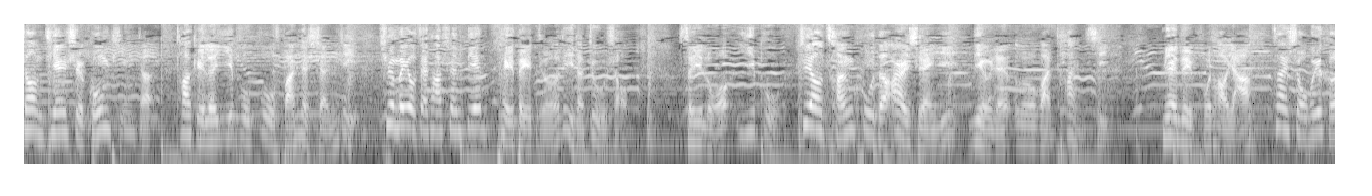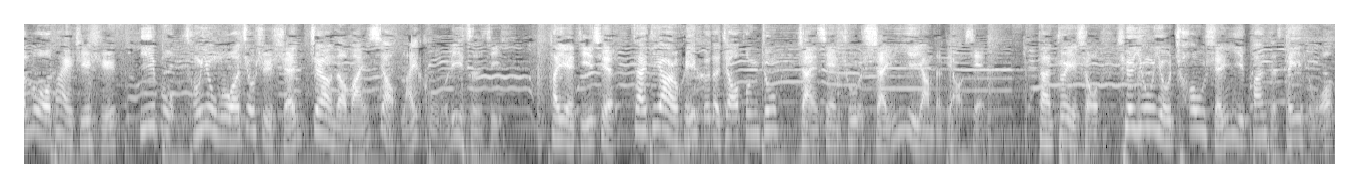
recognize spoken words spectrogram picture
上天是公平的，他给了伊布不凡的神力，却没有在他身边配备得力的助手。C 罗、伊布这样残酷的二选一，令人扼腕叹息。面对葡萄牙，在首回合落败之时，伊布曾用“我就是神”这样的玩笑来鼓励自己。他也的确在第二回合的交锋中展现出神一样的表现，但对手却拥有超神一般的 C 罗。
